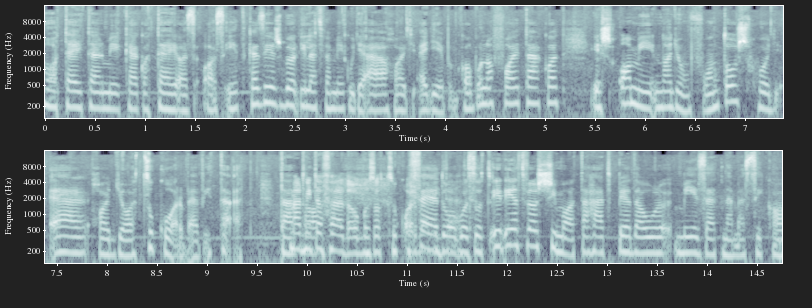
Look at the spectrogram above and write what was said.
a tejtermékek, a tej az, az étkezésből, illetve még ugye elhagy egyéb gabonafajtákat, és ami nagyon fontos, hogy elhagyja a cukorbevitelt. Tehát Mármint a, a feldolgozott cukorbevitelt. A feldolgozott, illetve a sima, tehát például mézet nem eszik a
